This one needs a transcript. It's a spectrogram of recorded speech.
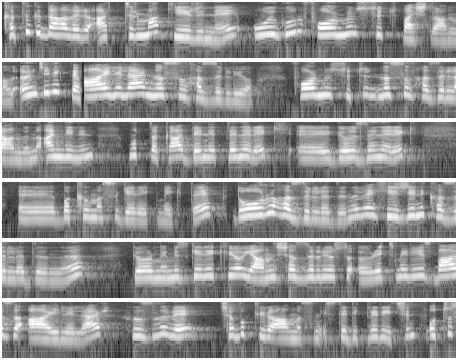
katı gıdaları arttırmak yerine uygun formül süt başlanmalı. Öncelikle aileler nasıl hazırlıyor? Formül sütün nasıl hazırlandığını annenin mutlaka denetlenerek, e, gözlenerek e, bakılması gerekmekte. Doğru hazırladığını ve hijyenik hazırladığını görmemiz gerekiyor. Yanlış hazırlıyorsa öğretmeliyiz. Bazı aileler hızlı ve çabuk kilo almasını istedikleri için 30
